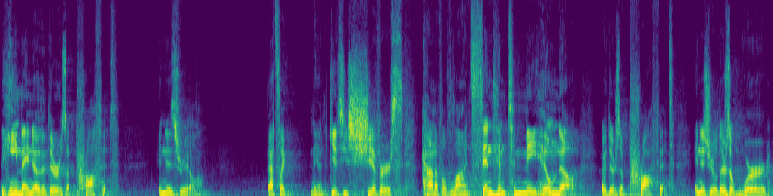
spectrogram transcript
that he may know that there is a prophet in Israel. That's like, man, gives you shivers kind of a line. Send him to me. He'll know or there's a prophet in Israel. There's a word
